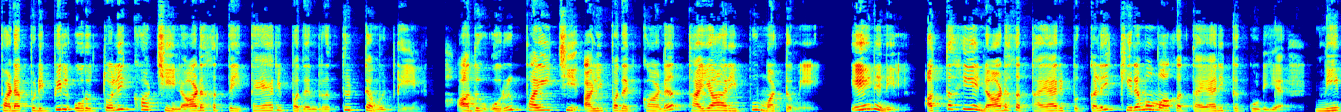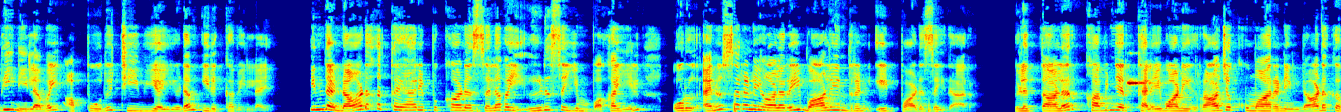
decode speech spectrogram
படப்பிடிப்பில் ஒரு தொலைக்காட்சி நாடகத்தை தயாரிப்பதென்று திட்டமிட்டேன். அது ஒரு பயிற்சி அளிப்பதற்கான தயாரிப்பு மட்டுமே. ஏனெனில் அத்தகைய நாடக தயாரிப்புகளை கிரமமாக தயாரிக்கக்கூடிய நிதி நிலைமை அப்போது டிவிஐயிடம் இருக்கவில்லை. இந்த நாடக தயாரிப்புக்கான செலவை ஈடு செய்யும் வகையில் ஒரு அனுசரணையாளரை பாலேந்திரன் ஏற்பாடு செய்தார். எழுத்தாளர் கவிஞர் கலைவாணி ராஜகுமாரனின் நாடக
